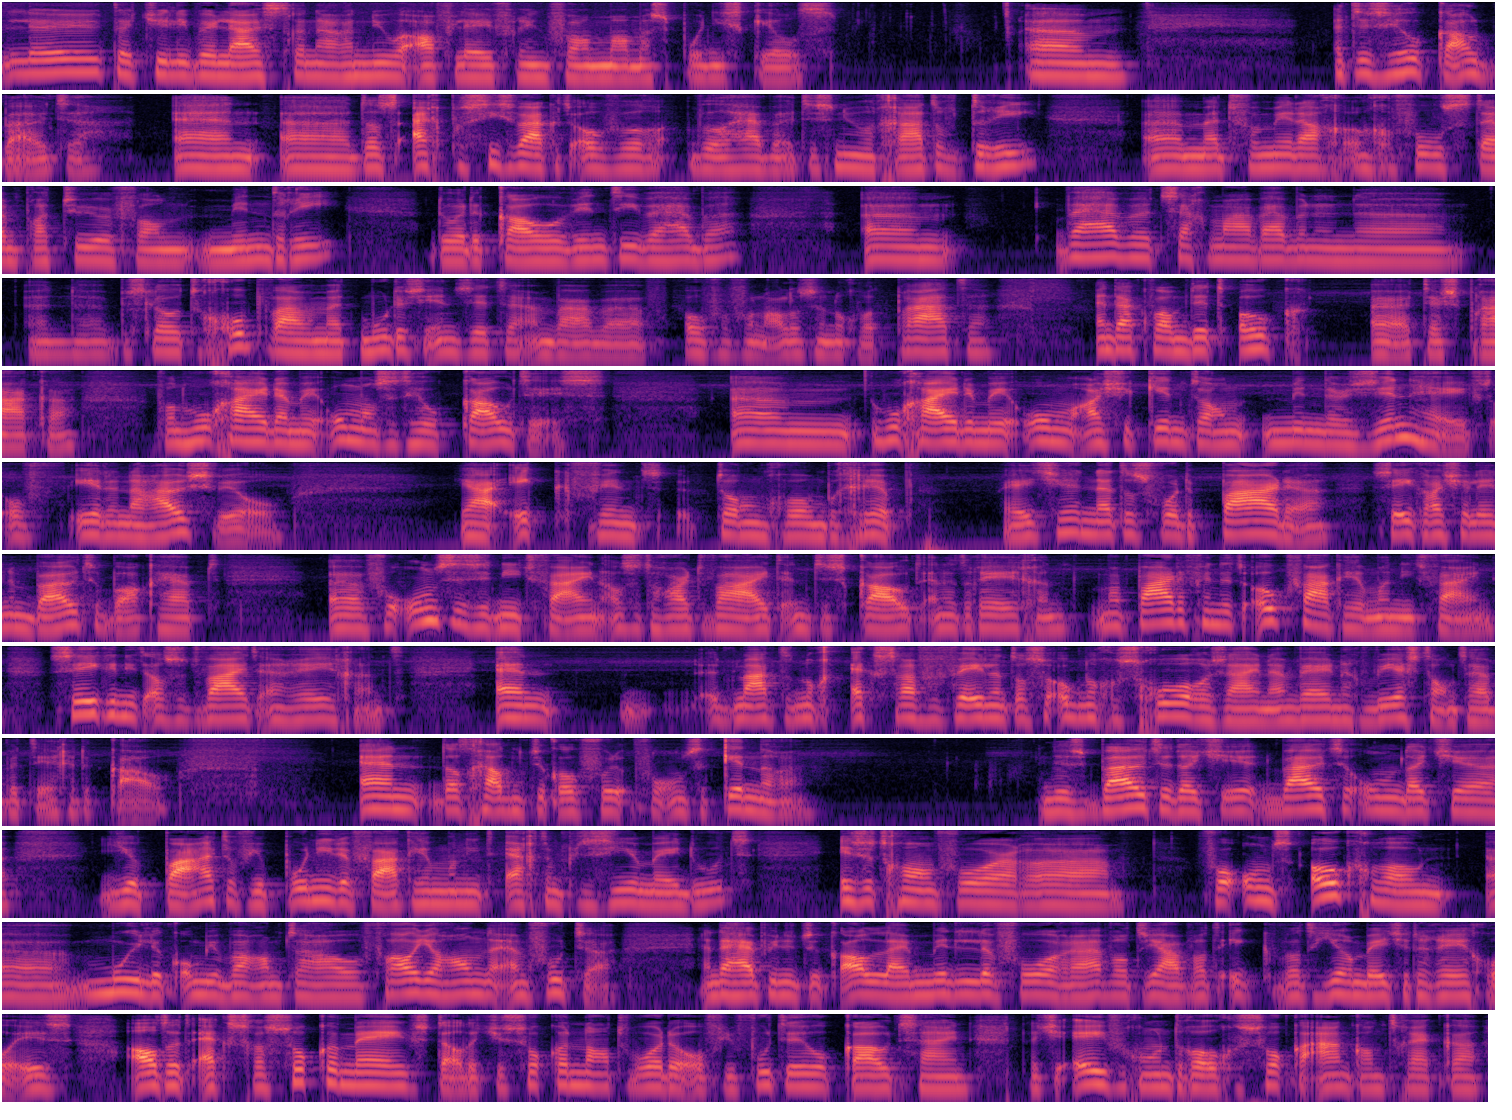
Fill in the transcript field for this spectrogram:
Leuk dat jullie weer luisteren naar een nieuwe aflevering van Mama's Pony Skills. Um, het is heel koud buiten. En uh, dat is eigenlijk precies waar ik het over wil, hebben. Het is nu een graad of drie. Uh, met vanmiddag een gevoelstemperatuur van min drie. Door de koude wind die we hebben. Um, we hebben het, zeg maar, we hebben een, uh, een besloten groep waar we met moeders in zitten. En waar we over van alles en nog wat praten. En daar kwam dit ook ter sprake. Van hoe ga je daarmee om als het heel koud is? Um, hoe ga je ermee om als je kind dan minder zin heeft of eerder naar huis wil? Ja, ik vind toon gewoon begrip. Weet je, net als voor de paarden. Zeker als je alleen een buitenbak hebt. Uh, voor ons is het niet fijn als het hard waait en het is koud en het regent. Maar paarden vinden het ook vaak helemaal niet fijn. Zeker niet als het waait en regent. En het maakt het nog extra vervelend als ze ook nog geschoren zijn en weinig weerstand hebben tegen de kou. En dat geldt natuurlijk ook voor, voor onze kinderen. Dus buiten, dat je, buiten omdat je je paard of je pony er vaak helemaal niet echt een plezier mee doet, is het gewoon voor, uh, voor ons ook gewoon uh, moeilijk om je warm te houden. Vooral je handen en voeten. En daar heb je natuurlijk allerlei middelen voor. Hè? Wat, ja, wat, ik, wat hier een beetje de regel is: altijd extra sokken mee. Stel dat je sokken nat worden of je voeten heel koud zijn. Dat je even gewoon droge sokken aan kan trekken.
